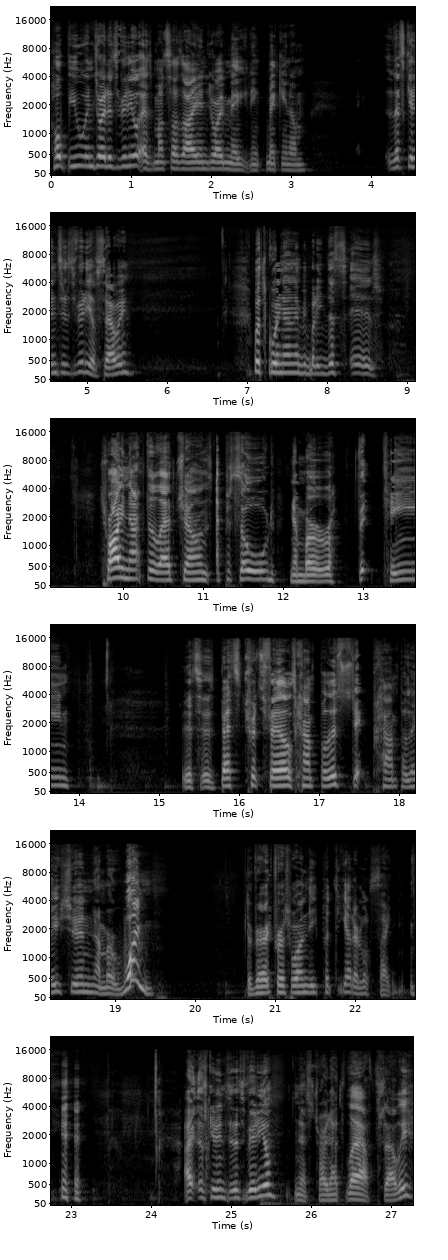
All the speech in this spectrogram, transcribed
Hope you enjoyed this video as much as I enjoy making, making them. Let's get into this video, shall we? What's going on, everybody? This is Try Not to Laugh Challenge episode number 15. This is Best Twitch Fails compilation, compilation number one. The very first one he put together, looks like. Alright, let's get into this video. Let's try not to laugh, shall we?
